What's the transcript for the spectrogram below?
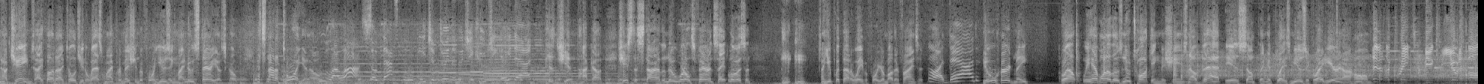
Now, James, I thought I told you to ask my permission before using my new stereoscope. It's not a toy, you Ooh know. la la. So that's little Egypt doing the hoochie coochie, eh, Dad? Isn't she a knockout? She's the star of the new World's Fair in St. Louis, and... Now, you put that away before your mother finds it. Aw, Dad. You heard me. Well, we have one of those new talking machines. Now, that is something. It plays music right here in our home. There's a great big beautiful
